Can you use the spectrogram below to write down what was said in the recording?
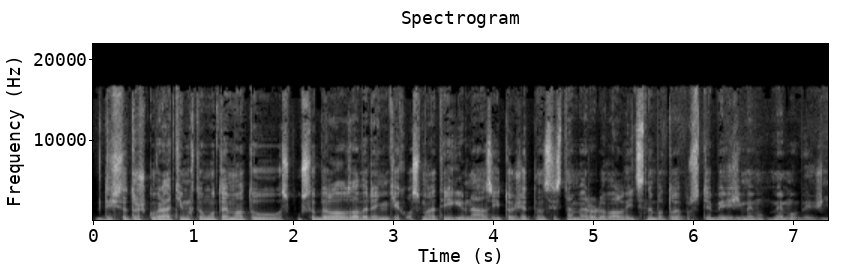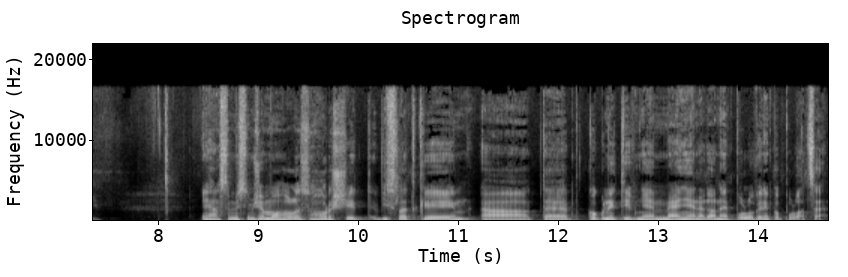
když se trošku vrátím k tomu tématu, způsobilo zavedení těch osmiletých gymnází to, že ten systém erodoval víc, nebo to je prostě běží mimo, mimo běžně? Já si myslím, že mohl zhoršit výsledky a, té kognitivně méně nadané poloviny populace.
